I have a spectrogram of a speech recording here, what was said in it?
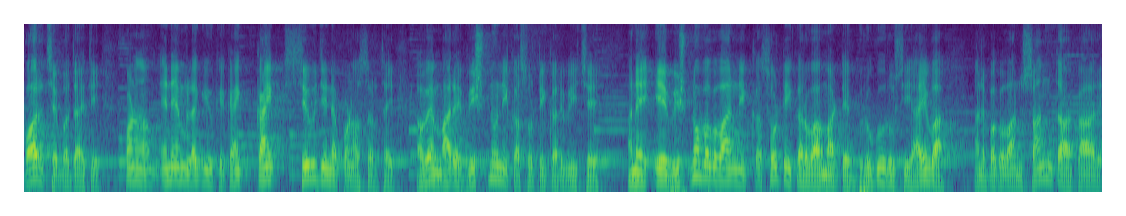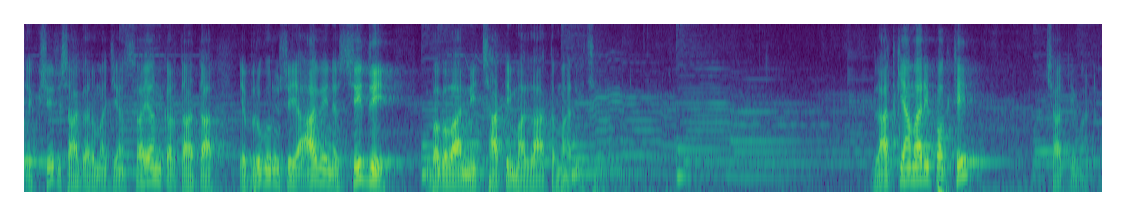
પર છે બધાથી પણ એને એમ લાગ્યું કે કંઈક કંઈક શિવજીને પણ અસર થઈ. હવે મારે વિષ્ણુની કસોટી કરવી છે અને એ વિષ્ણુ ભગવાનની કસોટી કરવા માટે ભૃગુ ઋષિ આવ્યા અને ભગવાન શાંતાકાર એ ક્ષીરસાગરમાં જ્યાં શયન કરતા હતા, એ ભૃગુ ઋષિએ આવીને સીધી ભગવાનની છાતીમાં લાત મારી છે. લાત ક્યાં મારી પગથી? છાતી માટે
